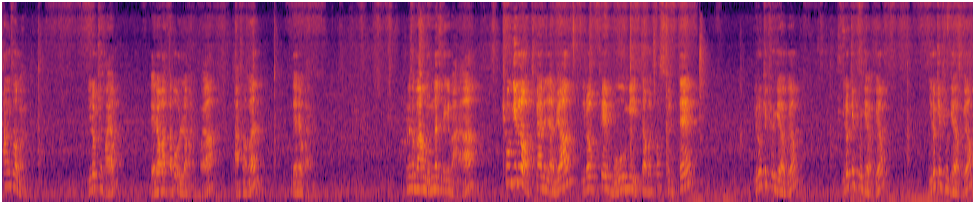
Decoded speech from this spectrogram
상성은 이렇게 가요. 내려갔다가 올라가는 거야. 자성은 내려가요. 그래서 막 높낮이 되게 많아. 표기를 어떻게 하느냐면 이렇게 모음이 있다고 쳤을 때 이렇게 표기하고요. 이렇게 표기하고요. 이렇게 표기하고요.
